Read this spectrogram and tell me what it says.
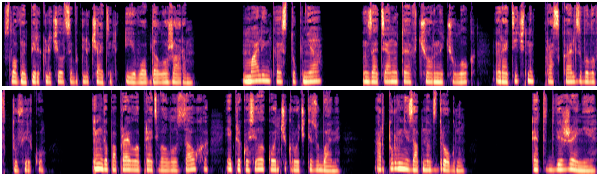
словно переключился выключатель, и его обдало жаром. Маленькая ступня, затянутая в черный чулок, эротично проскальзывала в туфельку. Инга поправила прядь волос за ухо и прикусила кончик ручки зубами. Артур внезапно вздрогнул. Это движение,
